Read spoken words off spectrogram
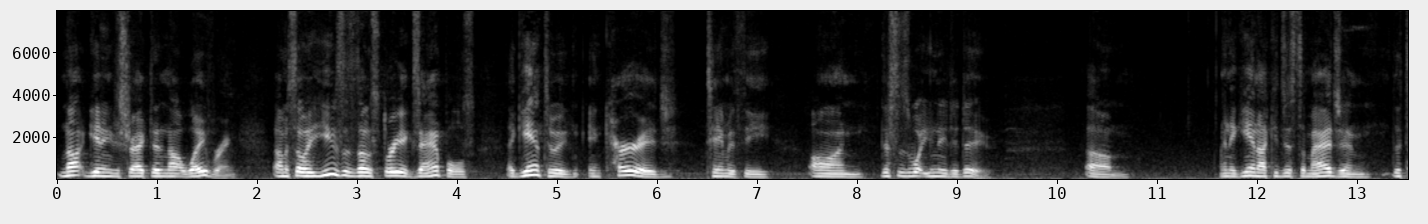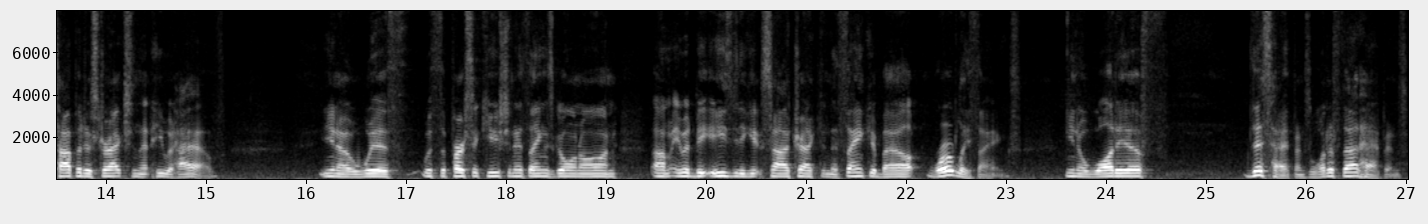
not getting distracted and not wavering. Um, so he uses those three examples again to encourage Timothy on this is what you need to do. Um, and again, I could just imagine the type of distraction that he would have. You know, with with the persecution and things going on, um, it would be easy to get sidetracked and to think about worldly things. You know, what if this happens? What if that happens?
